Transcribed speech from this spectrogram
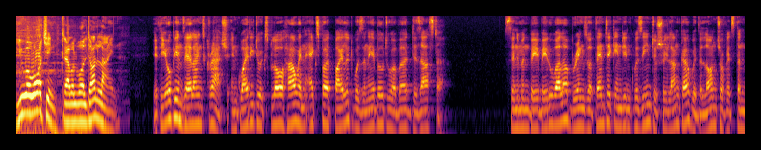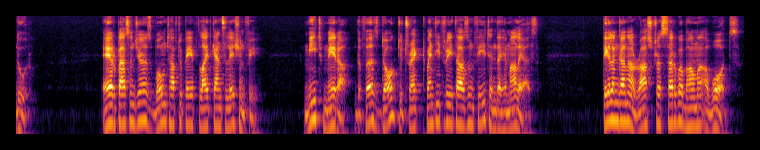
You are watching Travel World Online. Ethiopian's airlines crash. Inquiry to explore how an expert pilot was unable to avert disaster. Cinnamon Bay Beruwala brings authentic Indian cuisine to Sri Lanka with the launch of its tandoor. Air passengers won't have to pay flight cancellation fee. Meet Mera, the first dog to trek 23,000 feet in the Himalayas. Telangana Rashtra Sarvabhauma Awards.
